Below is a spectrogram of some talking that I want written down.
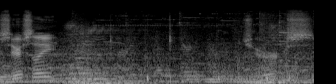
Seriously? Jerks.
